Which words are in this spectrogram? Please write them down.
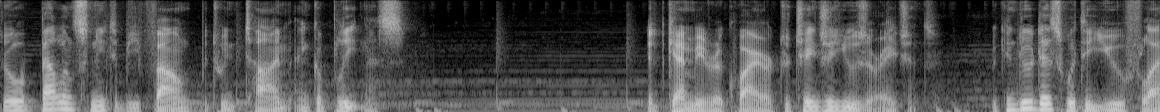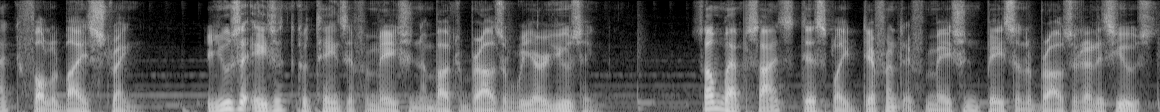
so a balance needs to be found between time and completeness. It can be required to change a user agent. We can do this with the U flag followed by a string. The user agent contains information about the browser we are using. Some websites display different information based on the browser that is used.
